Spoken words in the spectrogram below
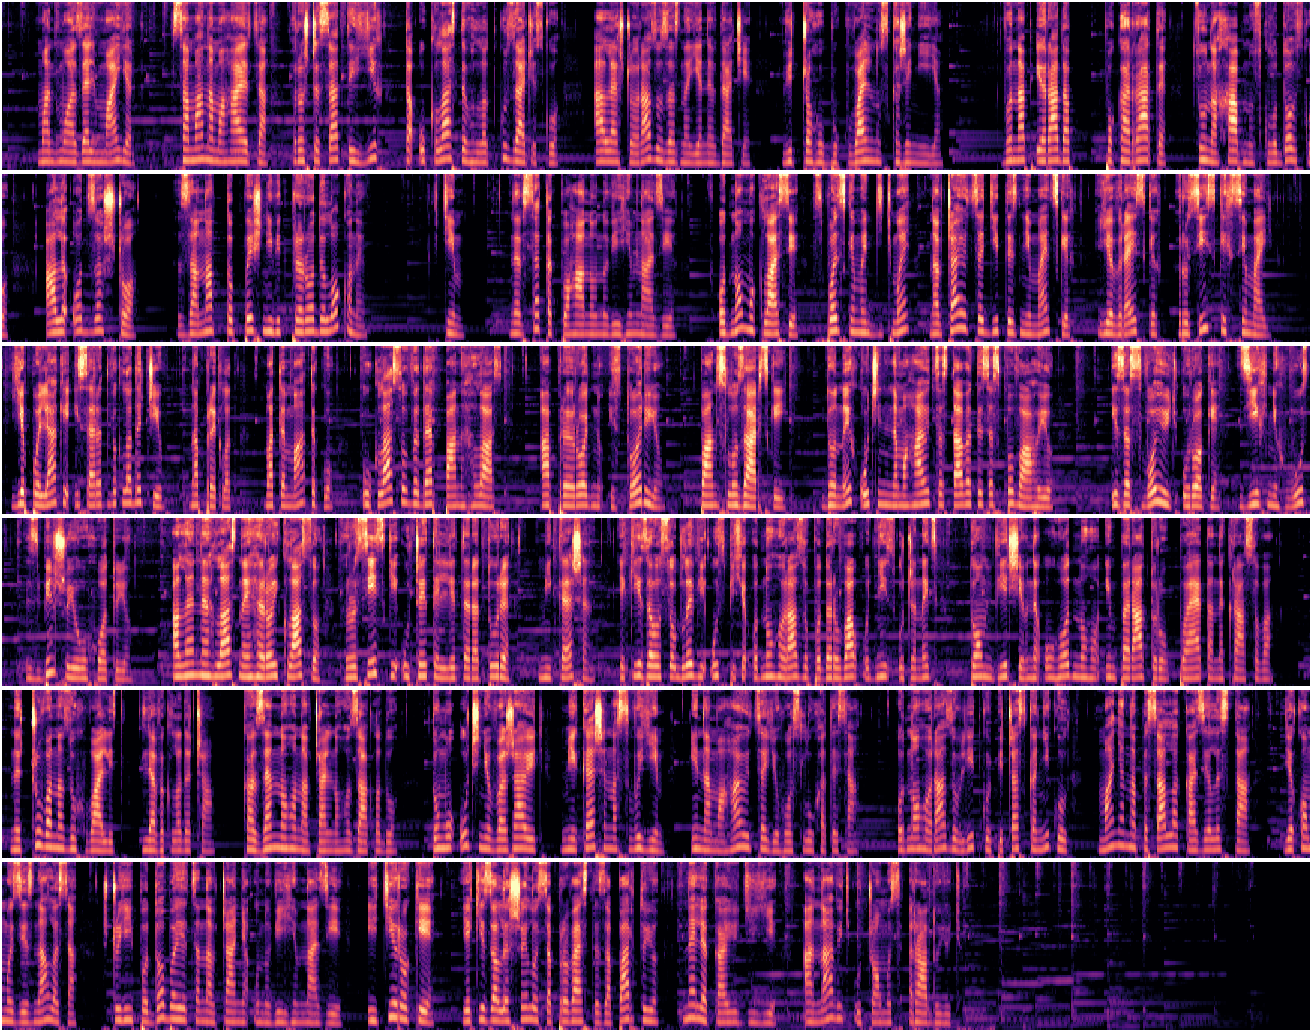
Мадмуазель Майєр сама намагається розчесати їх та укласти в гладку зачіску, але щоразу зазнає невдачі, від чого буквально скаженіє. Вона б і рада покарати цю нахабну складовську, але от за що? Занадто пишні від природи локони? Втім, не все так погано в новій гімназії. Одному класі з польськими дітьми навчаються діти з німецьких, єврейських, російських сімей. Є поляки і серед викладачів, наприклад, математику у класу веде пан Глас, а природню історію пан Слозарський. До них учні намагаються ставитися з повагою і засвоюють уроки з їхніх вуст з більшою охотою. Але негласний герой класу, російський учитель літератури Мікешин, який за особливі успіхи одного разу подарував одній з учениць том віршів неугодного імператору поета Некрасова, нечувана зухвалість для викладача казенного навчального закладу. Тому учні вважають Мікешина своїм і намагаються його слухатися. Одного разу влітку під час канікул Маня написала казі листа, в якому зізналася, що їй подобається навчання у новій гімназії, і ті роки, які залишилося провести за партою, не лякають її, а навіть у чомусь радують.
